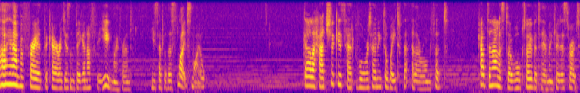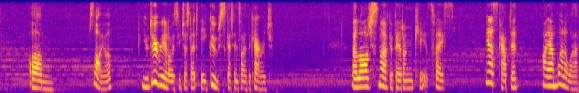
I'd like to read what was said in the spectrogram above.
I am afraid the carriage isn't big enough for you, my friend, he said with a slight smile. Galahad shook his head before returning to wait for Ella on foot. Captain Alistair walked over to him and cleared his throat. Um, sire, you do realise you just let a goose get inside the carriage? A large smirk appeared on Kit's face. Yes, Captain, I am well aware.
